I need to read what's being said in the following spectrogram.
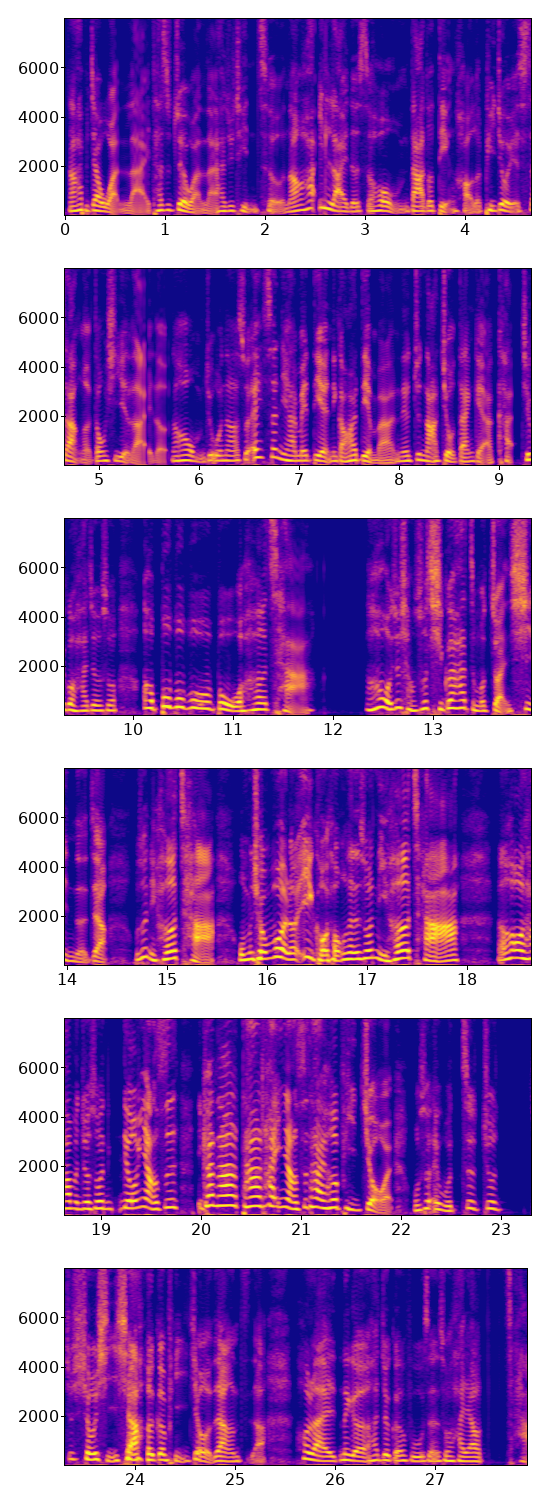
然后他比较晚来，他是最晚来，他去停车。然后他一来的时候，我们大家都点好了，啤酒也上了，东西也来了。然后我们就问他说：“哎、剩你还没点，你赶快点吧。”那就拿酒单给他看。结果他就说：“哦，不不不不不，我喝茶。”然后我就想说，奇怪，他怎么转性了？这样，我说你喝茶，我们全部人都异口同声说你喝茶。然后他们就说刘营养师，你看他他他营养师他还喝啤酒哎、我说哎、我这就就休息一下，喝个啤酒这样子啊。后来那个他就跟服务生说他要茶，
